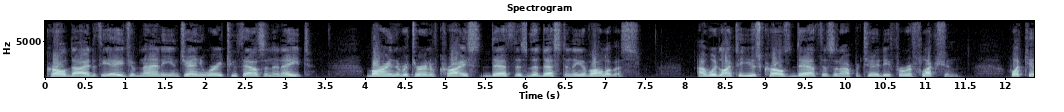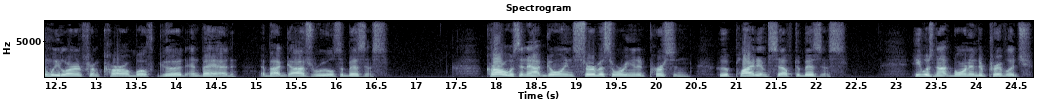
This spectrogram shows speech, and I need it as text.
Carl died at the age of 90 in January 2008. Barring the return of Christ, death is the destiny of all of us. I would like to use Carl's death as an opportunity for reflection. What can we learn from Carl, both good and bad, about God's rules of business? Carl was an outgoing, service oriented person who applied himself to business. He was not born into privilege.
